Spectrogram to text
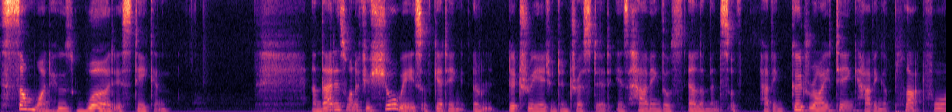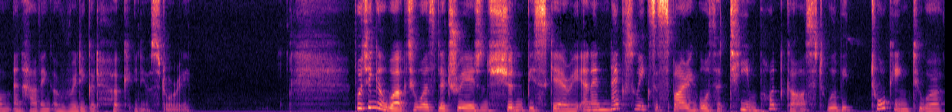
Someone whose word is taken? And that is one of your sure ways of getting a literary agent interested is having those elements of having good writing, having a platform, and having a really good hook in your story. Putting your work towards literary agents shouldn't be scary, and in next week's Aspiring Author Team podcast, we'll be talking to a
